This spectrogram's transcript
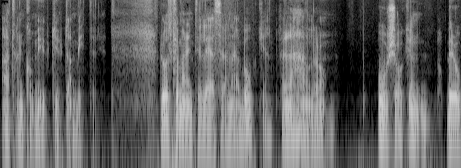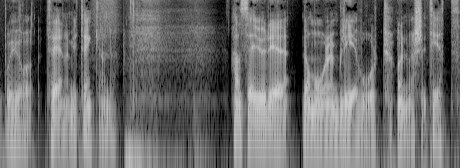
att han kom ut utan bitterhet. Då ska man inte läsa den här boken. För den handlar om orsaken beror på hur jag tränar mitt tänkande. Han säger ju det, de åren blev vårt universitet.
